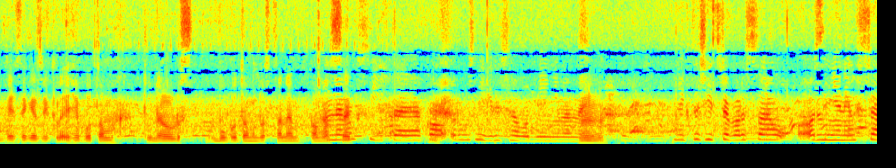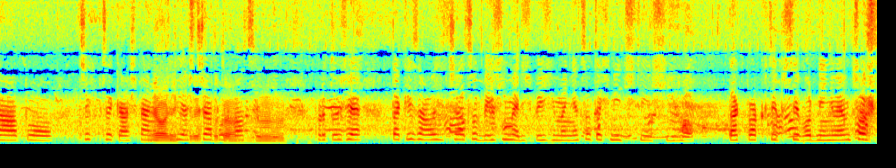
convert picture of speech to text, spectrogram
Ten pěsek je zvyklý, že potom tunelu dost, nebo potom dostaneme A pamlsek. nemusí, to je jako různý, když ho odměníme my. Hmm. Někteří třeba dostanou odměny už třeba po třech překážkách, Jo, někteří až třeba po potom, 20. hmm. Protože taky záleží třeba, co běžíme. Když běžíme něco techničtějšího, tak pak ty psy odměňujeme častěji.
